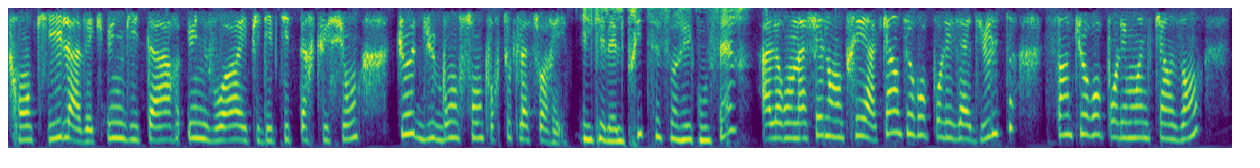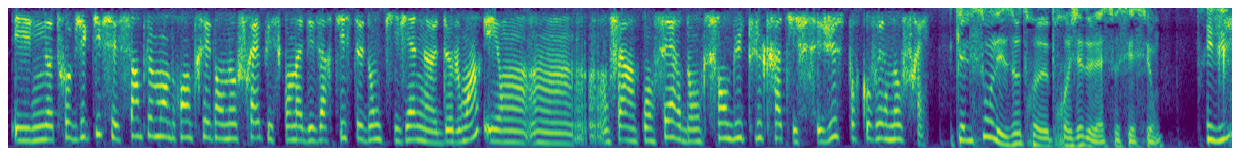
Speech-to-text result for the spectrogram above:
tranquille, avec une guitare, une voix et puis des petites percussions, que du bon son pour toute la soirée. Et quel est le prix de ces soirées concert? Alors on a fait l'entrée à 15 euros pour les adultes, 5 euros pour les moins de 15 ans. Et notre objectif, c'est simplement de rentrer dans nos frais puisqu'on a des artistes donc qui viennent de loin et on, fait un concert donc sans but lucratif. C'est juste pour couvrir nos frais. Quels sont les autres projets de l'association? Prévu?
